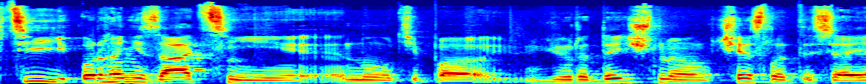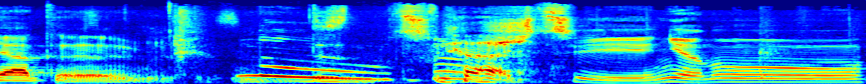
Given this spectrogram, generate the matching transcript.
в цій організації, ну, типа, юридично числитися як. Е, ну, це ж ці. Ні, ну.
